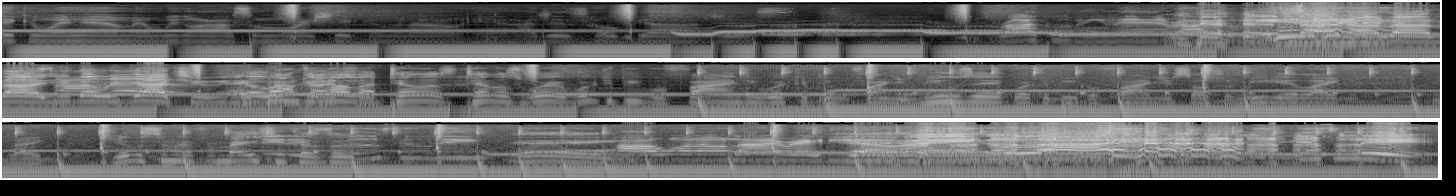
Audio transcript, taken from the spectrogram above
sticking with him. And we're gonna have some more shit coming out. And I just hope y'all just rock with me, man. Rock with me. nah, nah, nah, nah. You know we got you. You Hey, know we got Lala, you. tell us, tell us where, where can people find you? Where can people find your music? Where can people find your social media? Like, like, give us some information because the exclusively. Power 109 Radio. I ain't gonna lie. it's lit.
